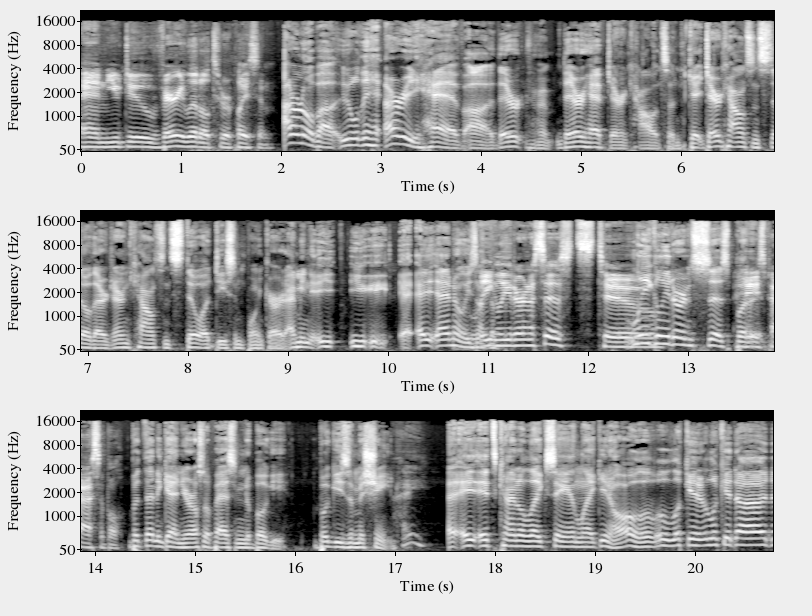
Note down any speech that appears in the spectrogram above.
and you do very little to replace him. I don't know about. Well, they already have. Uh, they're they already have Darren Collison. Okay, Darren Collison's still there. Darren Collison's still a decent point guard. I mean, I, I know he's League not the leader in assists to league leader in assists, but He's passable. but then again, you're also passing to Boogie. Boogie's a machine. Hey, it's kind of like saying like you know oh look at look at uh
